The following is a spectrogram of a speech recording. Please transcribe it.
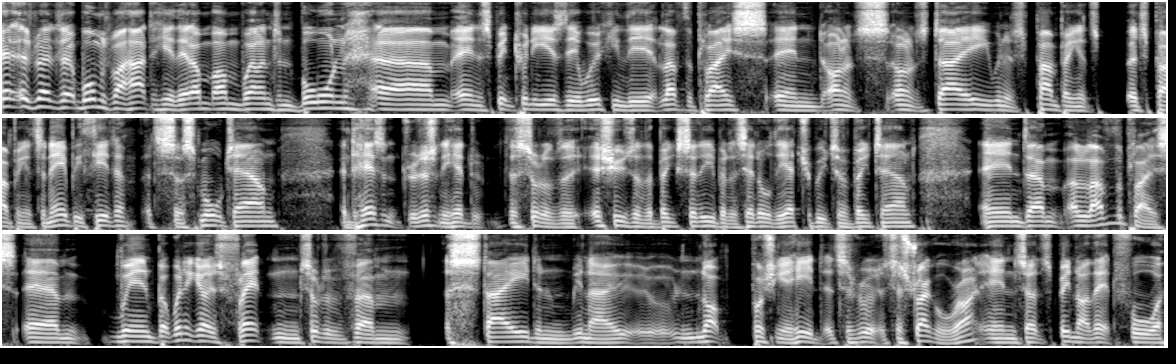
It, it- it warms my heart to hear that. I'm, I'm Wellington born um, and spent 20 years there working there. Love the place, and on its on its day when it's pumping, it's it's pumping. It's an amphitheatre. It's a small town. It hasn't traditionally had the sort of the issues of the big city, but it's had all the attributes of a big town, and um, I love the place. Um, when but when it goes flat and sort of um, stayed and you know not pushing ahead, it's a it's a struggle, right? And so it's been like that for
